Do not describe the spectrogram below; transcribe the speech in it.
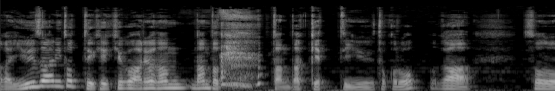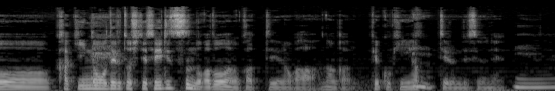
んかユーザーにとって結局あれは何、何だったんだっけっていうところが、その、課金のモデルとして成立するのかどうなのかっていうのが、なんか結構気になってるんですよね。うん。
